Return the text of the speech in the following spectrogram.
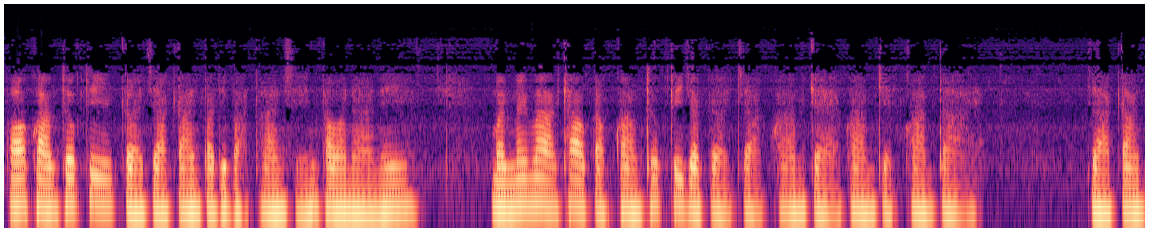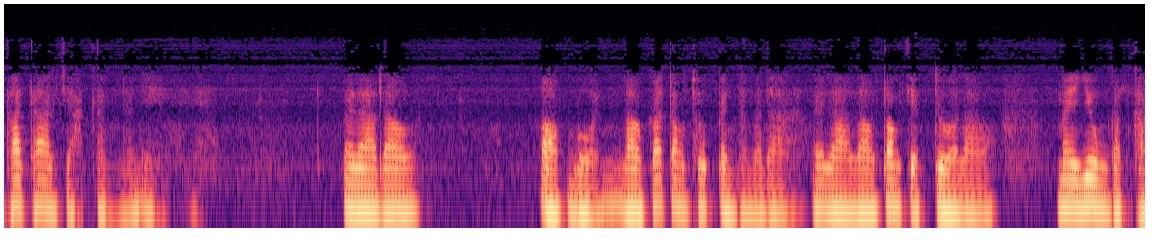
เพราะความทุกข์ที่เกิดจากการปฏิบัติทานศีลภาวนานี้ มันไม่มากเท่ากับความทุกข์ที่จะเกิดจากความแก่ความเจ็บความตาย จากการพัดพากจากกันนั่นเอง เวลาเราออกบวชเราก็ต้องทุกข์เป็นธรรมดา เวลาเราต้องเก็บตัวเราไม่ยุ่งกับใคร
